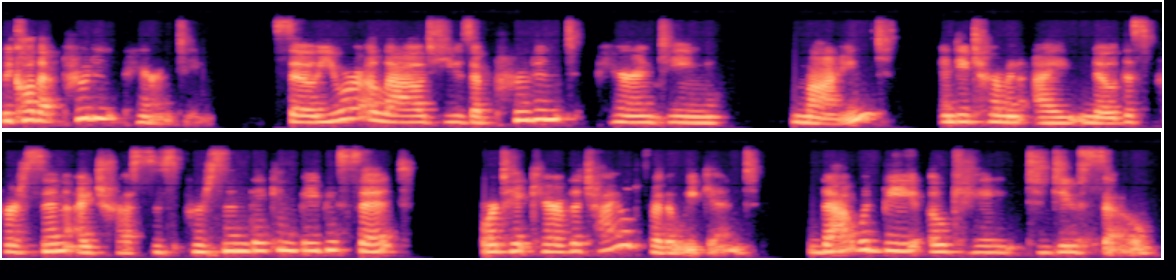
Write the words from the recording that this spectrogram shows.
We call that prudent parenting. So you are allowed to use a prudent parenting mind and determine I know this person, I trust this person, they can babysit or take care of the child for the weekend. That would be okay to do so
